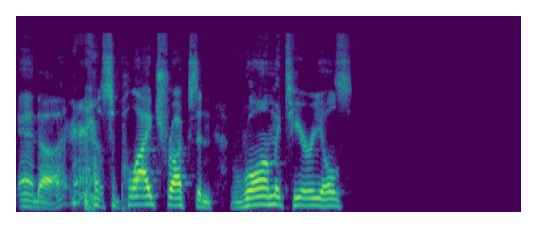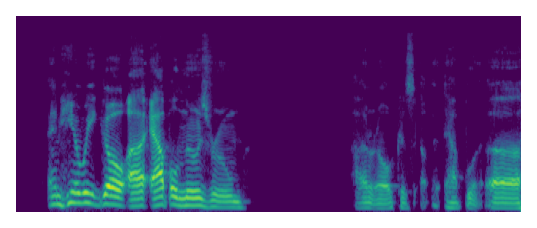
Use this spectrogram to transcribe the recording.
and uh, supply trucks and raw materials. And here we go. Uh, Apple Newsroom. I don't know because uh, Apple. Uh,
